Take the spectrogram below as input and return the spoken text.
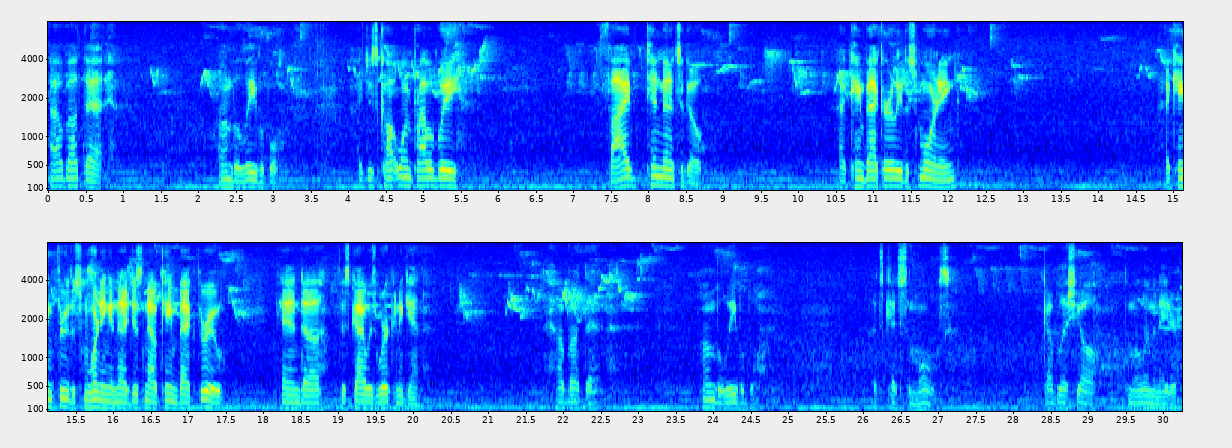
How about that? Unbelievable. I just caught one probably five, ten minutes ago. I came back early this morning. I came through this morning and then I just now came back through and uh, this guy was working again. How about that? Unbelievable. Let's catch some moles. God bless y'all, the MOLiminator.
